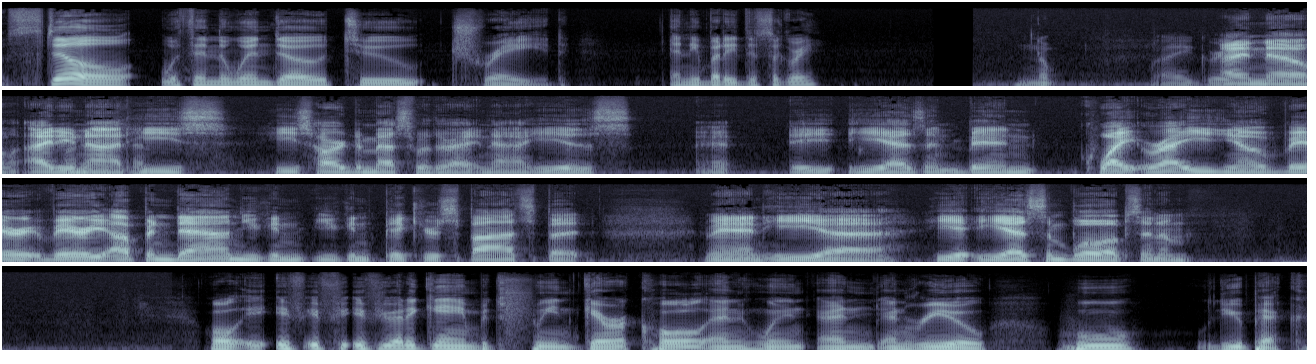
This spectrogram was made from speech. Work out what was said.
still within the window to trade. Anybody disagree? Nope, I agree. I know. I do not. 100%. He's he's hard to mess with right now. He is. uh, He, he hasn't been quite right. You know, very very up and down. You can you can pick your spots, but man, he uh he he has some blowups in him. Well, if if if you had a game between Gerrit Cole and Win- and and Ryu, who do you pick?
